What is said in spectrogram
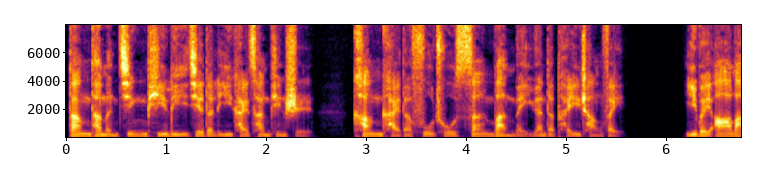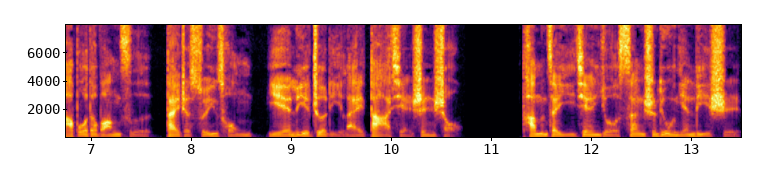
当他们精疲力竭地离开餐厅时，慷慨地付出三万美元的赔偿费。一位阿拉伯的王子带着随从也列这里来大显身手。他们在一间有三十六年历史、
